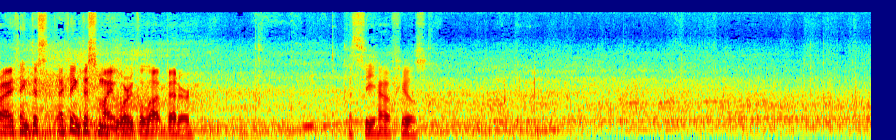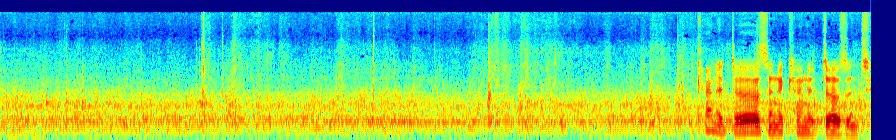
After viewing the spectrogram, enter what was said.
All right, I think this I think this might work a lot better. Let's see how it feels. kind of does and it kind of doesn't.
